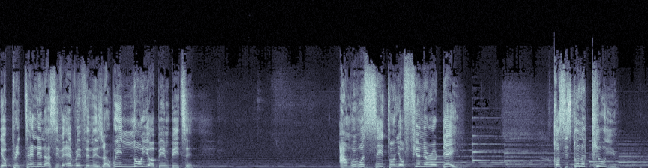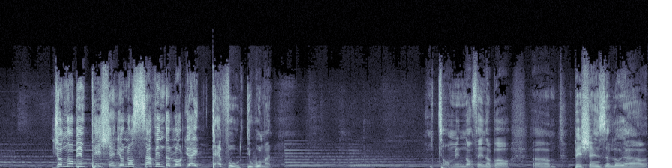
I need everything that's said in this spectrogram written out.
you're pretending as if everything is right. We know you're being beaten. And we will sit on your funeral day because it's going to kill you. You're not being patient. You're not serving the Lord. You are a devil, the woman. Tell me nothing about um, patience. The Lord, uh,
